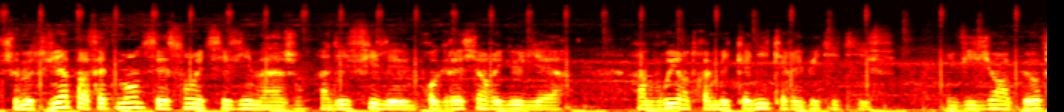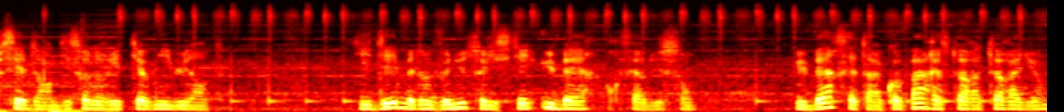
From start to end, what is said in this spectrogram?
Je me souviens parfaitement de ces sons et de ces images, un défilé, une progression régulière, un bruit entre mécanique et répétitif, une vision un peu obsédante des sonorités omnibulantes. L'idée m'est donc venue de solliciter Hubert pour faire du son. Hubert, c'est un copain restaurateur à Lyon.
